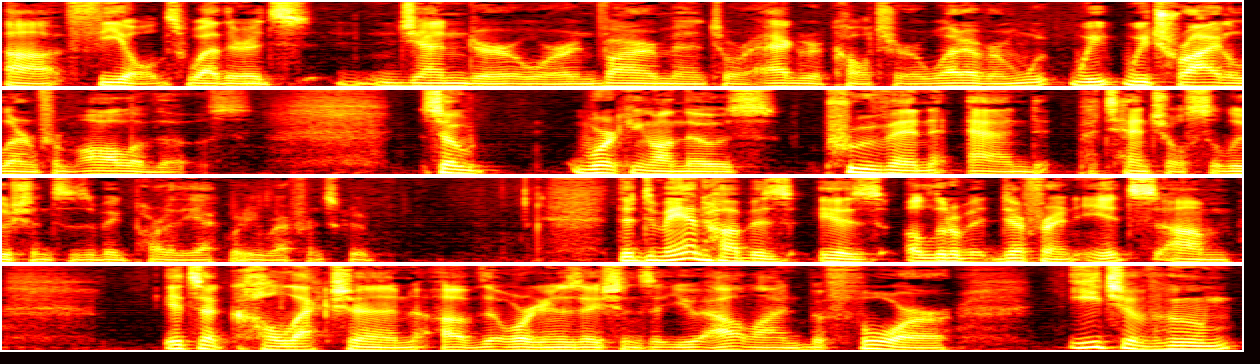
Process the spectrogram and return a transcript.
uh, fields, whether it's gender or environment or agriculture or whatever. And we, we, we try to learn from all of those. So working on those proven and potential solutions is a big part of the equity reference group. The demand hub is is a little bit different. It's um, it's a collection of the organizations that you outlined before, each of whom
